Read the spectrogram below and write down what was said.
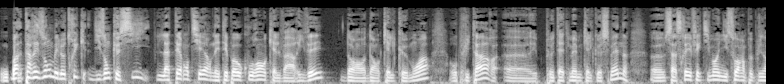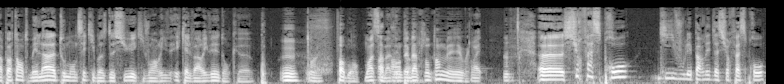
ou. Bah t'as raison, mais le truc, disons que si la terre entière n'était pas au courant qu'elle va arriver, dans, dans quelques mois au plus tard euh, et peut-être même quelques semaines euh, ça serait effectivement une histoire un peu plus importante mais là tout le monde sait qu'ils bossent dessus et qu'ils vont arriver et qu'elle va arriver donc euh, mmh, ouais. enfin bon moi ça m'a longtemps mais ouais, ouais. Surface Pro qui voulait parler de la Surface Pro?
